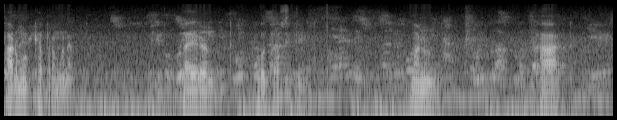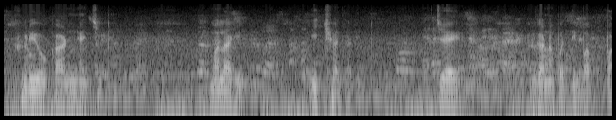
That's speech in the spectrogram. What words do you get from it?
फार मोठ्या प्रमाणात व्हायरल होत असते. म्हणून हा व्हिडिओ काढण्याची मलाही इच्छा झाली. जय गणपती बाप्पा.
